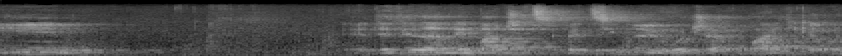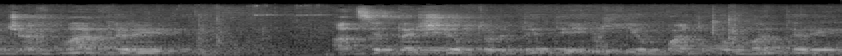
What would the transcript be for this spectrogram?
І дитина не бачить себе цінною в очах батька, в очах матері, а це перші авторитети, які є в батька в матері.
